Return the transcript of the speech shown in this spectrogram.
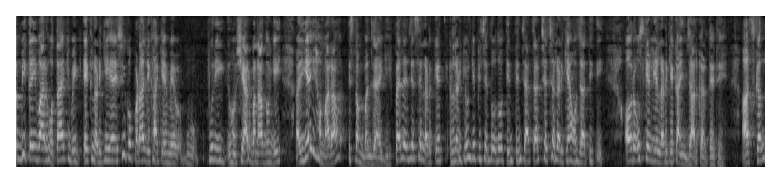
तब भी कई बार होता है कि भाई, एक लड़की है, इसी को पढ़ा लिखा के मैं पूरी होशियार बना दूँगी। यही हमारा स्तंभ बन जाएगी। पहले जैसे लड़के, लड़कियों के पीछे दो दो, तीन तीन, चार चार, छह छह लड़कियाँ हो जाती थी, और उसके लिए लड़के का इंतज़ार करते थे। आजकल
